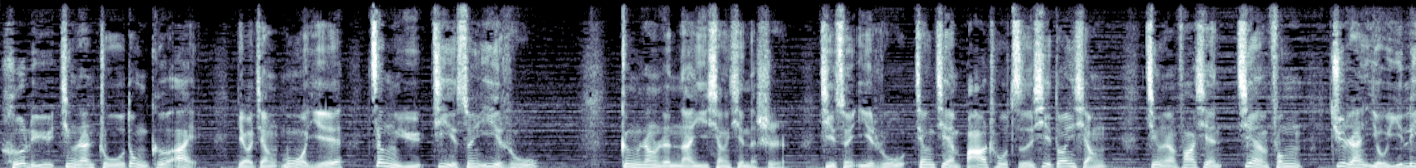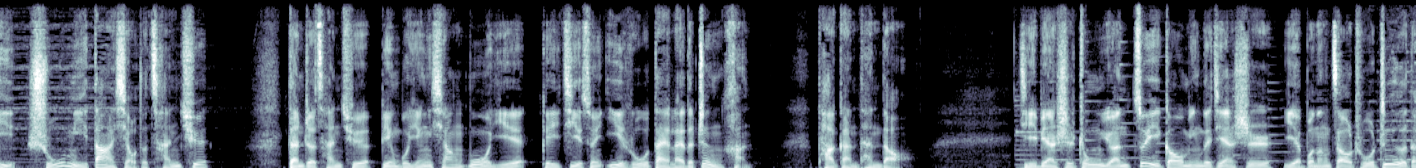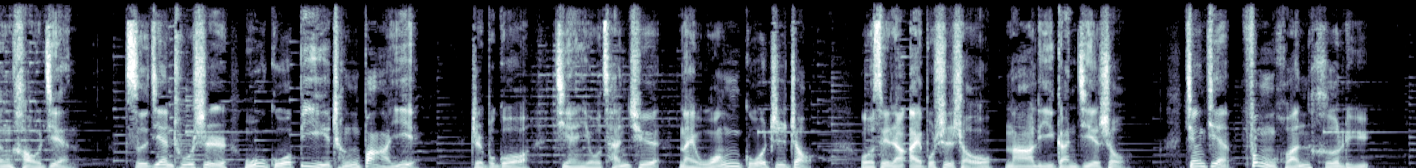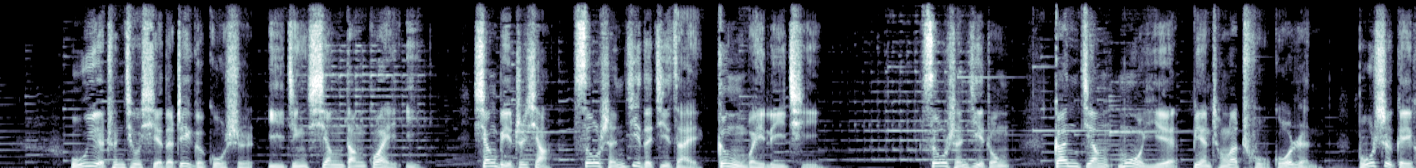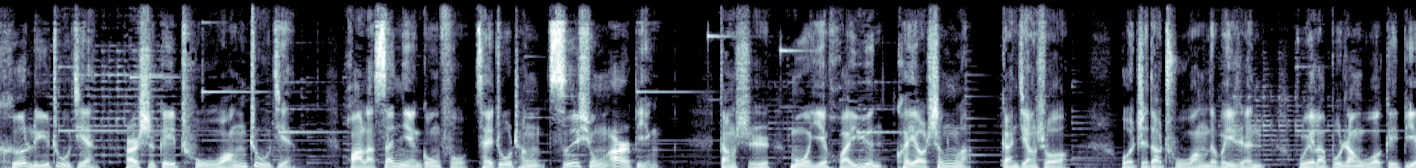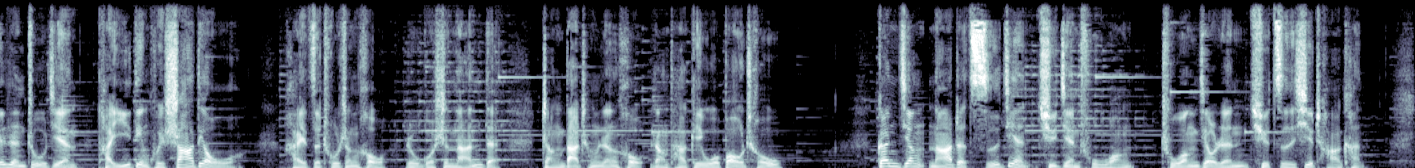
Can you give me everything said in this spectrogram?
阖闾竟然主动割爱，要将莫邪赠与季孙意如。更让人难以相信的是，季孙意如将剑拔出仔细端详，竟然发现剑锋居然有一粒数米大小的残缺，但这残缺并不影响莫邪给季孙意如带来的震撼。他感叹道：“即便是中原最高明的剑师，也不能造出这等好剑。此剑出世，吴国必成霸业。只不过剑有残缺，乃亡国之兆。我虽然爱不释手，哪里敢接受？将剑奉还阖闾。”吴越春秋写的这个故事已经相当怪异，相比之下，《搜神记》的记载更为离奇。《搜神记》中，干将莫邪变成了楚国人，不是给阖闾铸剑，而是给楚王铸剑，花了三年功夫才铸成雌雄二柄。当时莫邪怀孕，快要生了。干将说：“我知道楚王的为人，为了不让我给别人铸剑，他一定会杀掉我。孩子出生后，如果是男的，长大成人后，让他给我报仇。”干将拿着瓷剑去见楚王，楚王叫人去仔细查看。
